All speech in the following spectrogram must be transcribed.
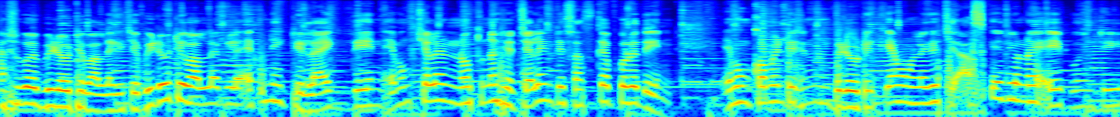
আশা করি ভিডিওটি ভালো লেগেছে। ভিডিওটি ভালো লাগলে এখনই একটি লাইক দিন এবং চ্যানেল নতুন আসে চ্যানেলটি সাবস্ক্রাইব করে দিন এবং কমেন্টে জানান ভিডিওটি কেমন লেগেছে। আজকের জন্য এই পর্যন্তই।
